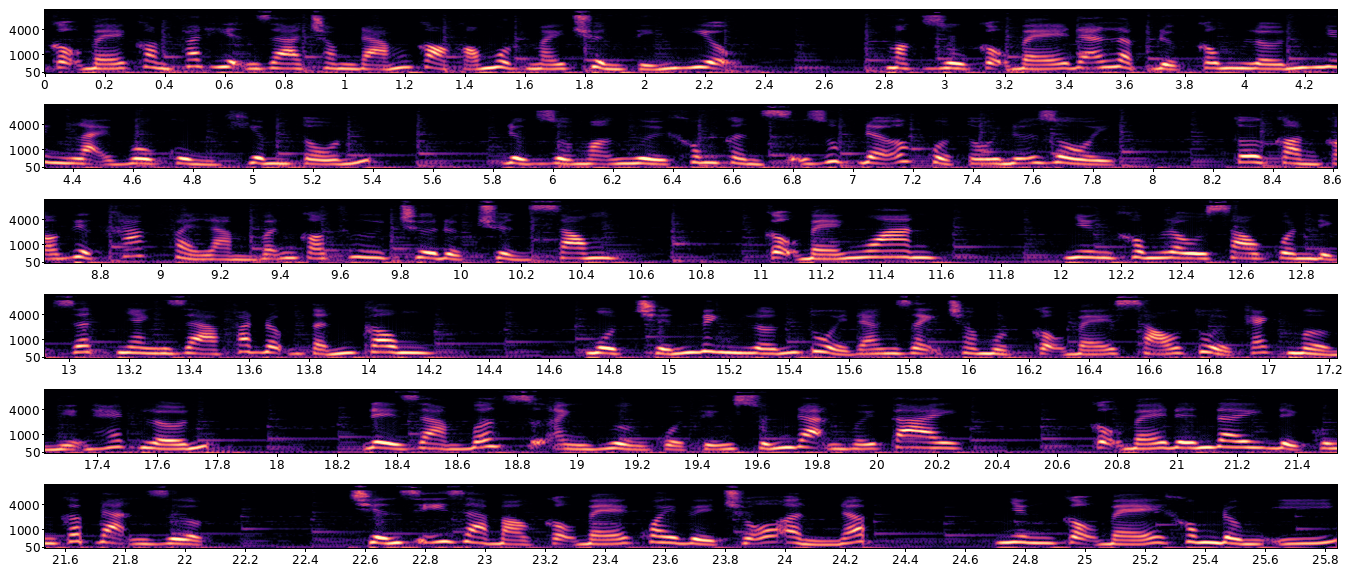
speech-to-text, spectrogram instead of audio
Cậu bé còn phát hiện ra trong đám cỏ có một máy truyền tín hiệu. Mặc dù cậu bé đã lập được công lớn nhưng lại vô cùng khiêm tốn. Được rồi mọi người không cần sự giúp đỡ của tôi nữa rồi. Tôi còn có việc khác phải làm vẫn có thư chưa được chuyển xong. Cậu bé ngoan, nhưng không lâu sau quân địch rất nhanh ra phát động tấn công. Một chiến binh lớn tuổi đang dạy cho một cậu bé 6 tuổi cách mở miệng hét lớn. Để giảm bớt sự ảnh hưởng của tiếng súng đạn với tai, cậu bé đến đây để cung cấp đạn dược. Chiến sĩ già bảo cậu bé quay về chỗ ẩn nấp, nhưng cậu bé không đồng ý,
